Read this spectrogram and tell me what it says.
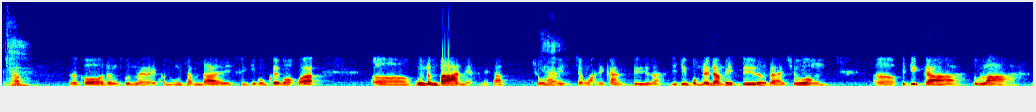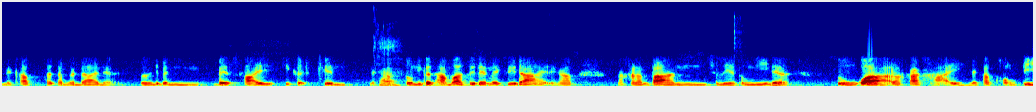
นะครับค่ะแล้วก็นักลงทุนหลาย ๆ คนคงจำได้ สิ่งที่ผมเคยบอกว่าเอ่อหุ้นน้ำตาลเนี่ยนะครับช่วงค่ะที่จังหวะในการซื้อละจริงๆผมแนะนำให้ซื้อตั้งแต่ช่วงเอ่อ พฤศจิกาตุลานะครับถ้าจำกันได้เนี่ยตรงนี้จะเป็นเบสไ i ที่เกิดขึ้นนะครับค่ะตรงนี้ก็ถามว่าซื้อได้ไหมซื้อได้นะครับ ราคาน้ำตาลเฉลี่ยตรงนี้เนี่ยสูงกว่าราคาขายนะครับของปี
